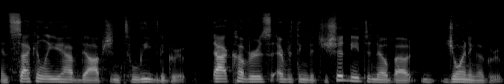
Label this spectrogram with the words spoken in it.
And secondly, you have the option to leave the group that covers everything that you should need to know about joining a group.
